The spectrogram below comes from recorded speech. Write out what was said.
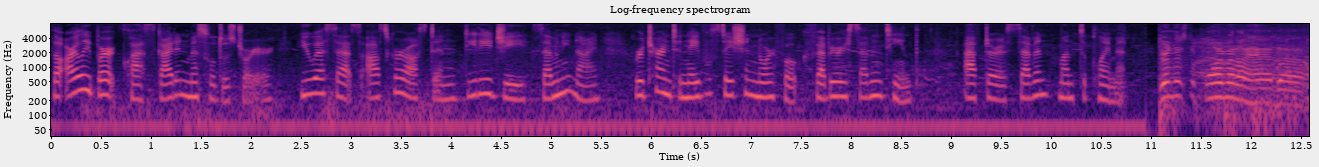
The Arleigh Burke class guided missile destroyer, USS Oscar Austin DDG 79, returned to Naval Station Norfolk February 17th after a seven month deployment. During this deployment, I had uh,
